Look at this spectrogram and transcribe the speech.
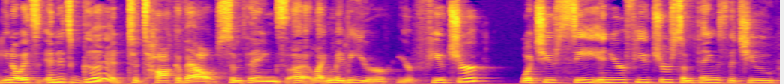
you know it's and it's good to talk about some things uh, like maybe your your future what you see in your future some things that you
